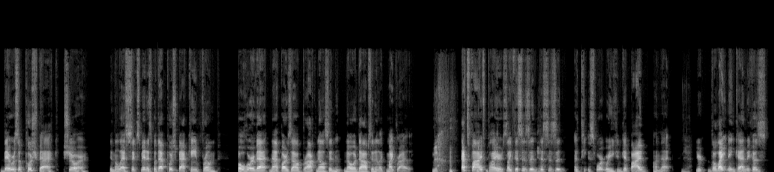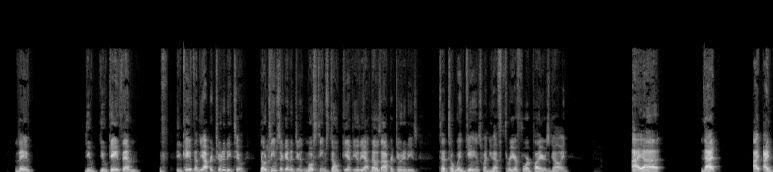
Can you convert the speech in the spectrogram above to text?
there was a pushback, sure, in the last six minutes, but that pushback came from Bo Horvat, Matt Barzal, Brock Nelson, Noah Dobson, and like Mike Reilly. Yeah. That's five players. Like this isn't Yeah. this isn't a sport where you can get by on that. Yeah. You're the Lightning can because they you you gave them you gave them the opportunity to. No Right. teams are going to do. Most teams don't give you the those opportunities to to win games when you have three or four players going. I uh that I I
